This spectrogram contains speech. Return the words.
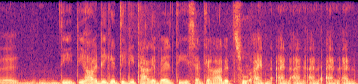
äh, die, die heutige digitale Welt, die ist ja geradezu ein, ein, ein, ein, ein, ein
